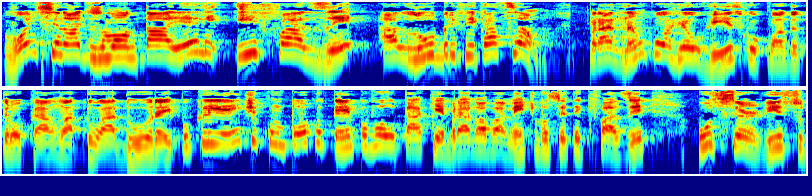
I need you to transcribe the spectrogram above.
Vou ensinar a desmontar ele e fazer a lubrificação para não correr o risco quando trocar uma atuadora aí para o cliente, com pouco tempo voltar a quebrar novamente, você ter que fazer o serviço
